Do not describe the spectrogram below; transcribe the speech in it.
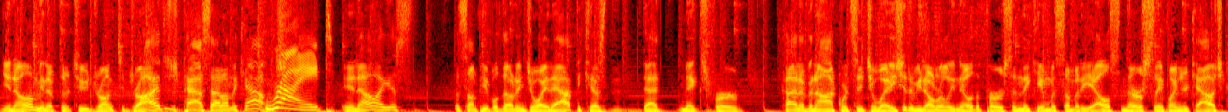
you know, I mean, if they're too drunk to drive, just pass out on the couch. Right. You know, I guess but some people don't enjoy that because that makes for kind of an awkward situation if you don't really know the person. They came with somebody else and they're asleep on your couch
